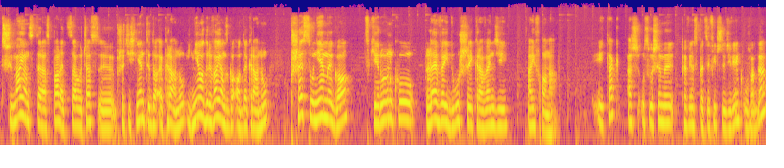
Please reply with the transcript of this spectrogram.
trzymając teraz palec cały czas y, przyciśnięty do ekranu i nie odrywając go od ekranu, przesuniemy go w kierunku lewej, dłuższej krawędzi iPhone'a. I tak aż usłyszymy pewien specyficzny dźwięk. Uwaga.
